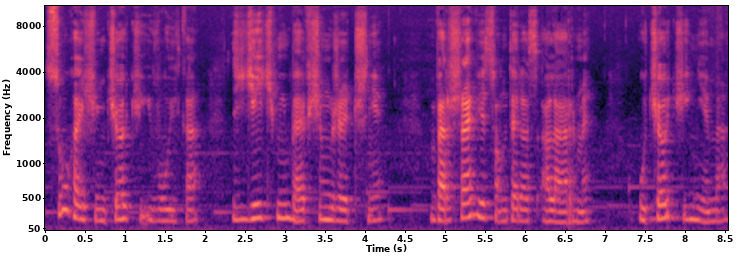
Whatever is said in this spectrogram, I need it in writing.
słuchaj się cioci i wujka, z dziećmi baw się grzecznie. W Warszawie są teraz alarmy, u cioci nie ma.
